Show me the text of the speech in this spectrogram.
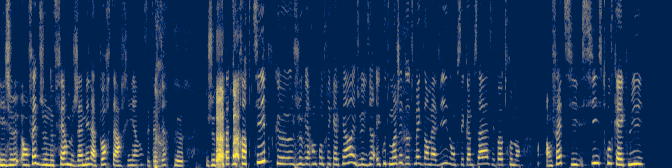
Et je, en fait, je ne ferme jamais la porte à rien. C'est-à-dire que je pars pas du principe que je vais rencontrer quelqu'un et je vais lui dire écoute, moi j'ai d'autres mecs dans ma vie, donc c'est comme ça, c'est pas autrement. En fait, si, s'il se trouve qu'avec lui,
